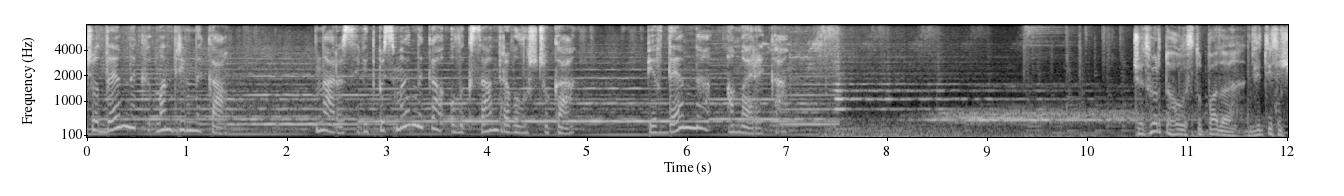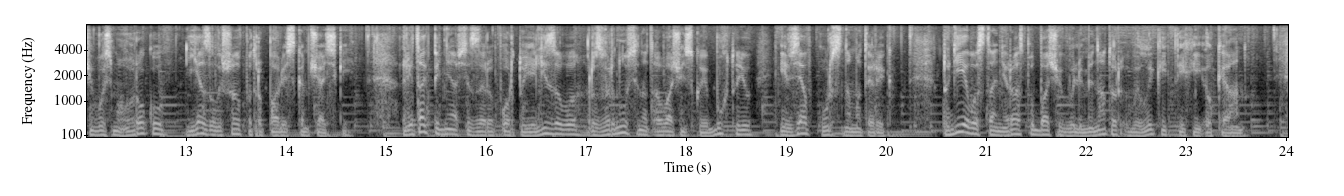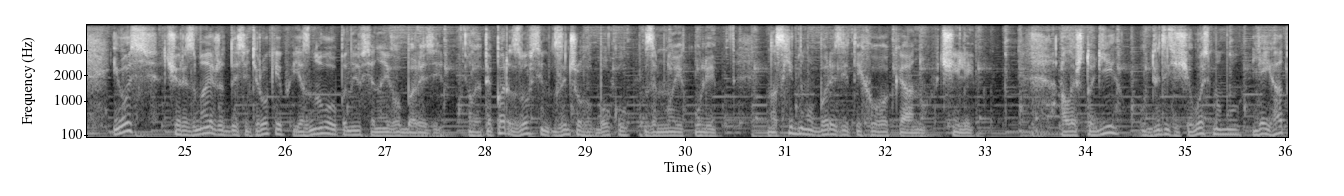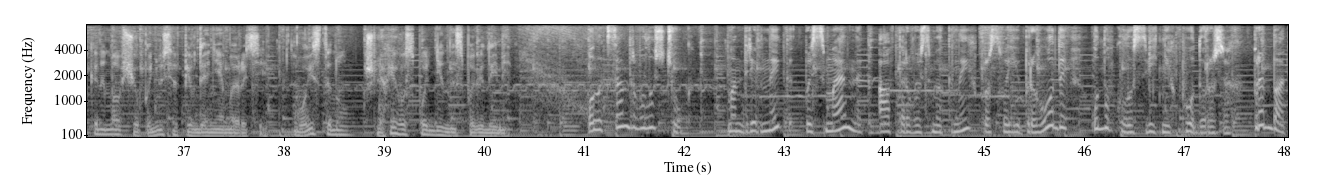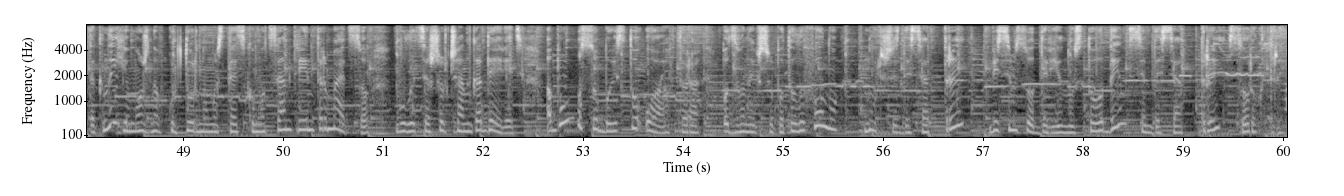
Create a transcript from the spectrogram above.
Щоденник мандрівника. Нариси від письменника Олександра Волощука. Південна Америка. 4 листопада 2008 року я залишав Петропавлівськ-Камчатський. Літак піднявся з аеропорту Єлізово, розвернувся над Авачинською бухтою і взяв курс на материк. Тоді я в останній раз побачив в ілюмінатор Великий Тихий океан. І ось через майже 10 років я знову опинився на його березі, але тепер зовсім з іншого боку земної кулі, на східному березі Тихого океану в Чилі. Але ж тоді, у 2008-му, я й гадки не мав, що опинюся в Південній Америці. Воістину, шляхи Господні несповідимі. Олександр Волощук, мандрівник, письменник, автор восьми книг про свої пригоди у навколосвітніх подорожах. Придбати книги можна в культурно-мистецькому центрі Інтермецо, вулиця Шевченка, 9, або особисто у автора, подзвонивши по телефону 063 891 73 43.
